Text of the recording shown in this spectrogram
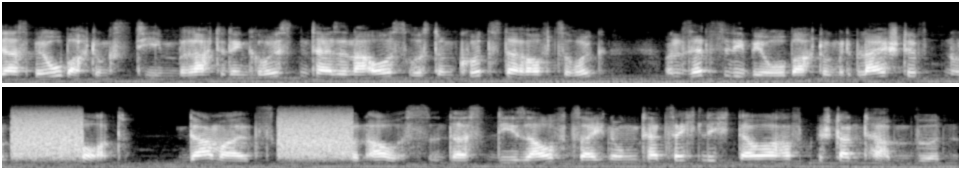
das Beobachtungsteam brachte den größten Teil seiner Ausrüstung kurz darauf zurück und setzte die Beobachtung mit Bleistiften und fort. Damals davon aus, dass diese Aufzeichnungen tatsächlich dauerhaft Bestand haben würden.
